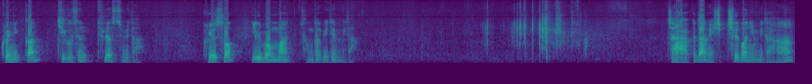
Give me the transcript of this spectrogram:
그러니까 디귿은 틀렸습니다. 그래서 1번만 정답이 됩니다. 자, 그 다음에 17번입니다.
